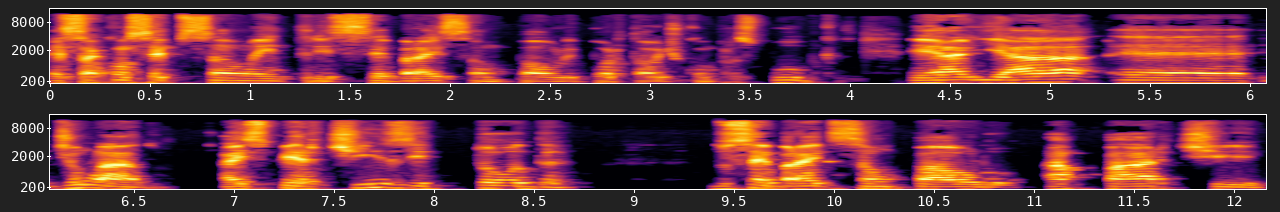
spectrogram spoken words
essa concepção entre Sebrae São Paulo e Portal de Compras Públicas, é aliar, é, de um lado, a expertise toda do Sebrae de São Paulo, a parte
